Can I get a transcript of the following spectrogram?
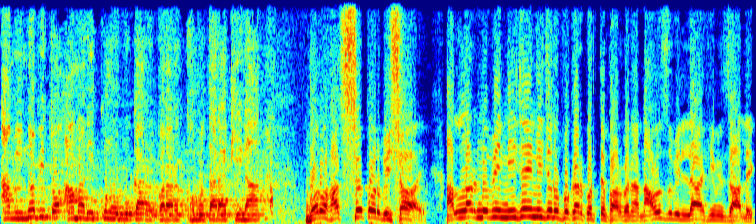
আমি নবী তো আমারই কোন উপকার করার ক্ষমতা রাখি না। বড় হাস্যকর বিষয়। আল্লাহর নবী নিজেই নিজের উপকার করতে পারবে না। নাউজুবিল্লাহ জালেক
